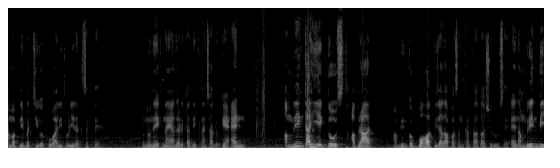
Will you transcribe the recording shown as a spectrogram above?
हम अपनी बच्ची को कुंवारी थोड़ी रख सकते हैं। उन्होंने एक नया लड़का देखना चालू किया। एंड अमरीन का ही एक दोस्त, अबरार। अमरीन को बहुत ही ज़्यादा पसंद करता था शुरू से। एंड अमरीन भी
